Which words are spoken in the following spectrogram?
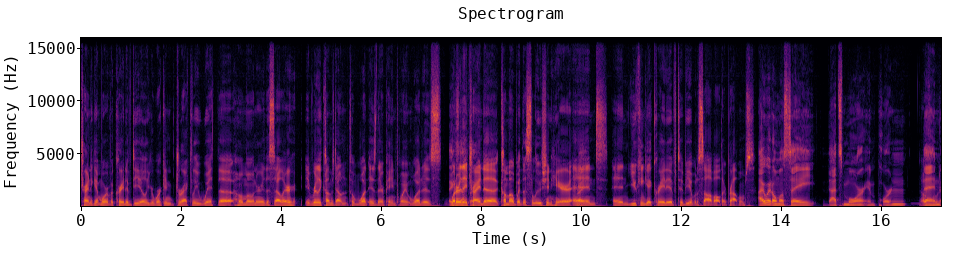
trying to get more of a creative deal. You're working directly with the homeowner, the seller. It really comes down to what is their pain point. What is what are they trying to come up with a solution here, and and you can get creative to be able to solve all their problems. I would almost say that's more important Of than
